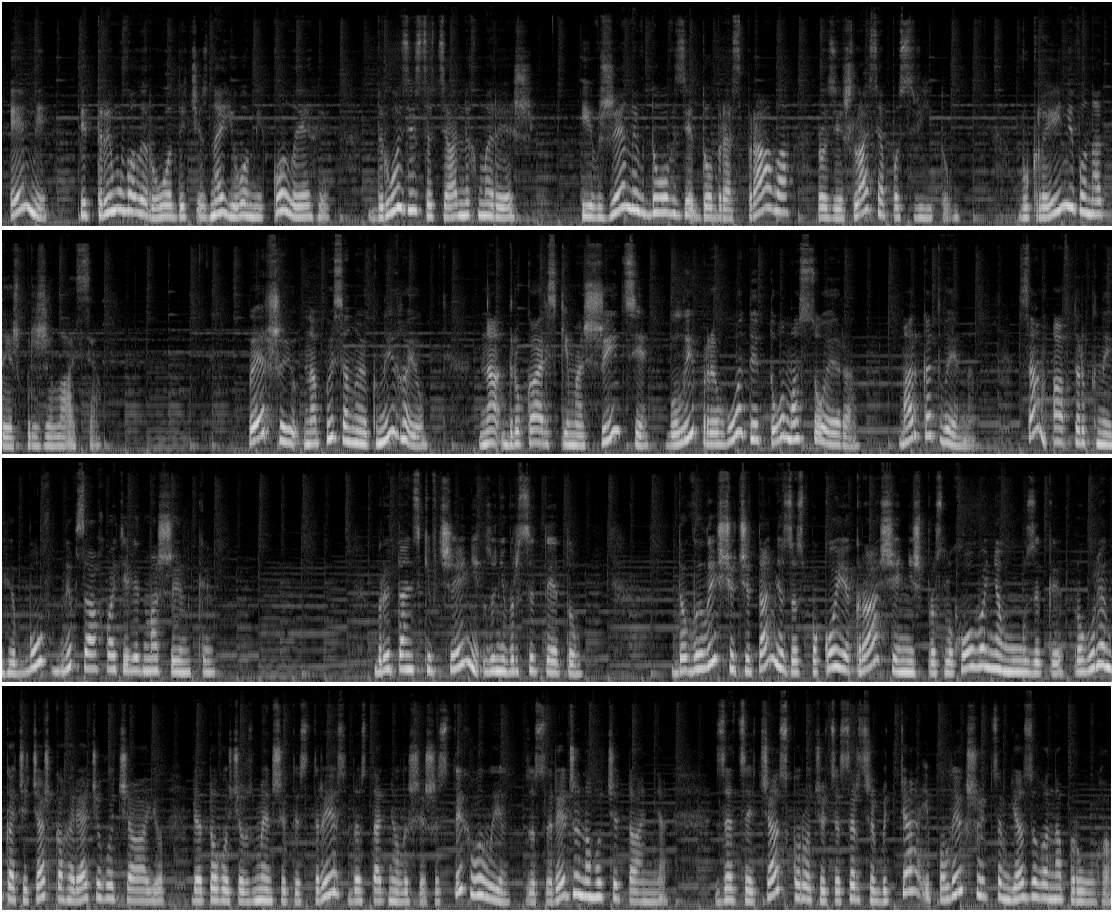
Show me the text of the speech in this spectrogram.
Еммі підтримували родичі, знайомі, колеги, друзі з соціальних мереж. І вже невдовзі добра справа розійшлася по світу. В Україні вона теж прижилася. Першою написаною книгою на друкарській машинці були пригоди Тома Сойера Марка Твена. Сам автор книги був не в захваті від машинки. Британські вчені з університету довели, що читання заспокоює краще, ніж прослуховування музики, прогулянка чи чашка гарячого чаю. Для того, щоб зменшити стрес, достатньо лише 6 хвилин зосередженого читання. За цей час скорочується серцебиття і полегшується м'язова напруга.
